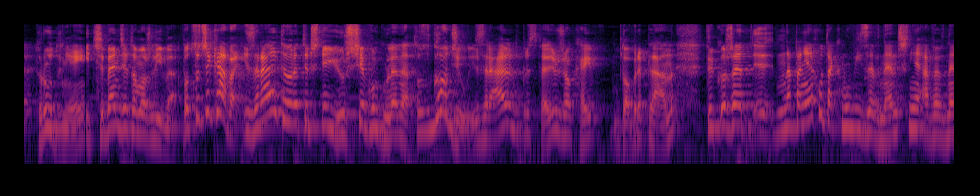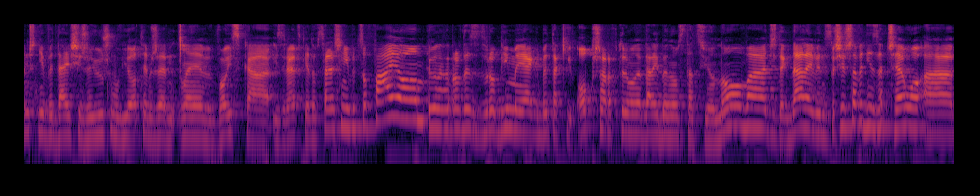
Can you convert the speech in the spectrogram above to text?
trudniej. I czy będzie to możliwe? Bo co ciekawe, Izrael teoretycznie już się w ogóle na to zgodził. Izrael stwierdził, że okej, dobry plan, tylko że y, Netanyahu tak mówi zewnętrznie, a wewnętrznie wydaje się, że już mówi o tym, że e, wojska izraelskie to wcale się nie wycofają, tylko tak naprawdę zrobimy jakby taki obszar, w którym one dalej będą stacjonować i tak dalej, więc to się jeszcze nawet nie zaczęło, a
